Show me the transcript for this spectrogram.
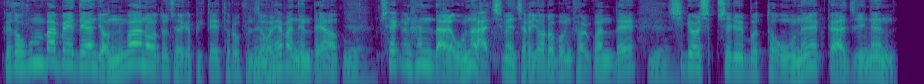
그래서 혼밥에 대한 연관어도 저희가 빅데이터로 분석을 예. 해봤는데요. 예. 최근 한 달, 오늘 아침에 제가 열어본 결과인데 예. 12월 17일부터 오늘까지는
